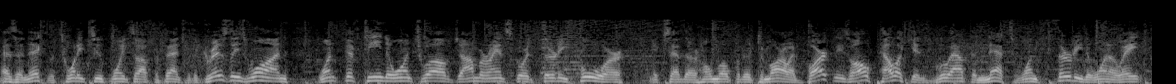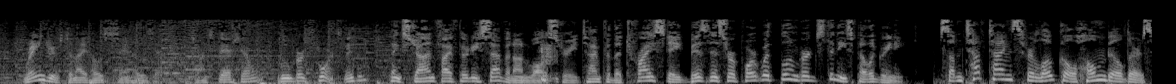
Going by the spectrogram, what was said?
as a Knick with 22 points off the bench. But the Grizzlies won 115 to 112. Ja Morant scored 34. Knicks have their home opener tomorrow at Barclays. All Pelicans blew out the Nets 130 to 108. Rangers tonight host San Jose. John Stashower, Bloomberg Sports. Nathan? Thanks, John. 537 on Wall Street. Time for the Tri-State Business Report with Bloomberg's Denise Pellegrini. Some tough times for local home builders.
